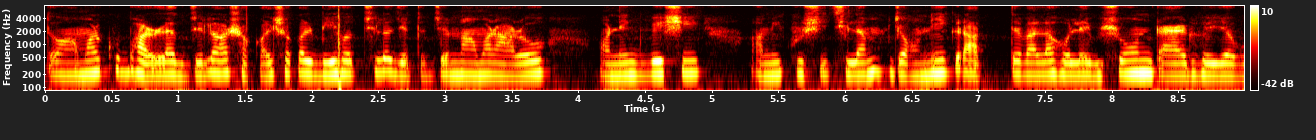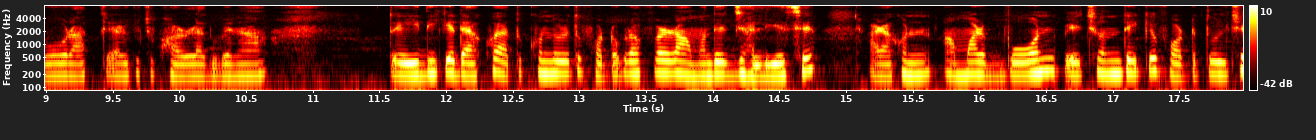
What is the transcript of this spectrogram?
তো আমার খুব ভালো লাগছিল আর সকাল সকাল বিয়ে হচ্ছিল, যেটার জন্য আমার আরও অনেক বেশি আমি খুশি ছিলাম যে অনেক রাত্রেবেলা হলে ভীষণ টায়ার্ড হয়ে যাব, রাত্রে আর কিছু ভালো লাগবে না। তো এই দিকে দেখো, এতক্ষণ ধরে তো ফটোগ্রাফাররা আমাদের ঝালিয়েছে। আর এখন আমার বোন পেছন থেকে ফটো তুলছে,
